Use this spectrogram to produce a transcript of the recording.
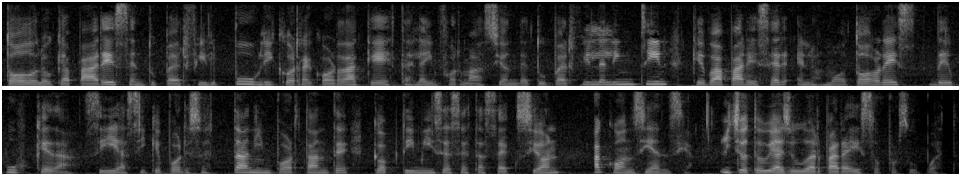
todo lo que aparece en tu perfil público. Recordá que esta es la información de tu perfil de LinkedIn que va a aparecer en los motores de búsqueda, ¿sí? Así que por eso es tan importante que optimices esta sección a conciencia. Y yo te voy a ayudar para eso, por supuesto.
